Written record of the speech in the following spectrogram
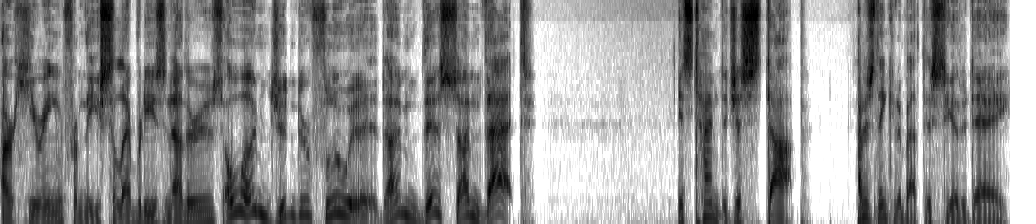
are hearing from these celebrities and others, oh, I'm gender fluid. I'm this, I'm that. It's time to just stop. I was thinking about this the other day.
